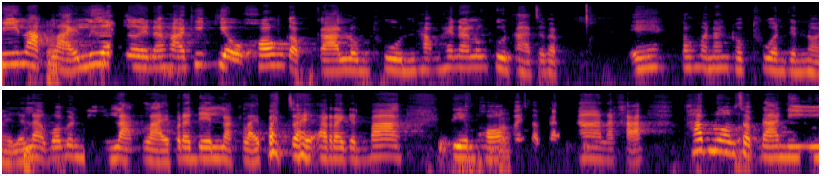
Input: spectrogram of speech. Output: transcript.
มีหลากหลายเรื่องเลยนะคะ ที่เกี่ยวข้องกับการลงทุนทำให้นักลงทุนอาจจะแบบ เอ๊ะ ต้องมานั่งทบทวนกันหน่อยแล้วแหละว่ามันมีหลากหลายประเด็นหลากหลายปัจจัยอะไรกันบ้าง เตรียมพร้อมไปสัปดาห์หน้านะคะ ภาพรวมสัปดาห์นี้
